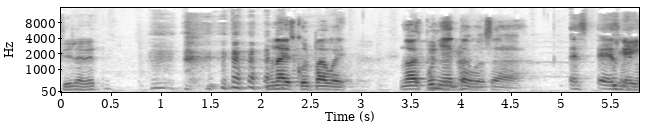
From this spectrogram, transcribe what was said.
Sí, la neta. Una disculpa, güey. No es puñeta, no. güey, o sea... Es, es gay.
